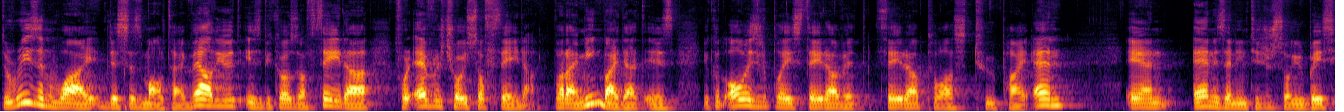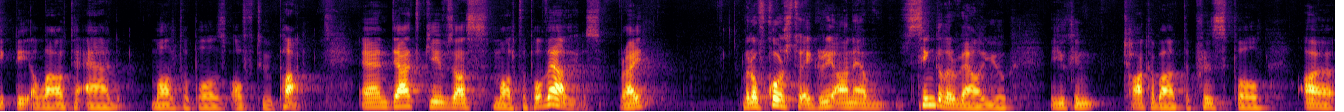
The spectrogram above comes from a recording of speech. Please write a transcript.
The reason why this is multi-valued is because of theta for every choice of theta. What I mean by that is you could always replace theta with theta plus 2 pi n, and n is an integer, so you're basically allowed to add multiples of 2 pi. And that gives us multiple values, right? But of course, to agree on a singular value, you can talk about the principal uh,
